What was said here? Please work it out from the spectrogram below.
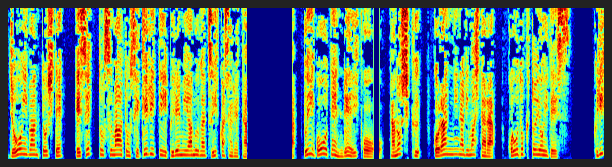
上位版としてエセットスマートセキュリティプレミアムが追加された。V5.0 以降、楽しくご覧になりましたら、購読と良いです。クリッ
